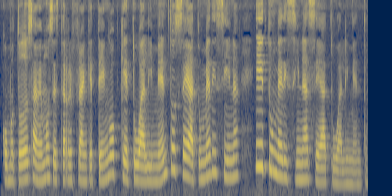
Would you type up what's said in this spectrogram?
Como todos sabemos, este refrán que tengo, que tu alimento sea tu medicina y tu medicina sea tu alimento.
